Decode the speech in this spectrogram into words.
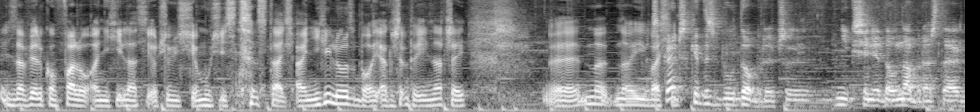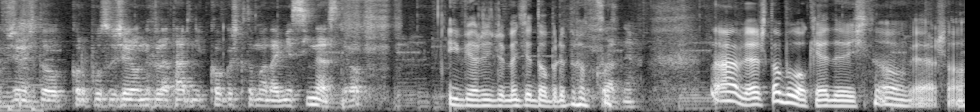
I za wielką falą anihilacji oczywiście musi st- stać Anihilus, bo jak żeby inaczej. E, No, no i właśnie. Ciekawe, czy kiedyś był dobry, czy nikt się nie dał nabrać, tak jak wziąć do Korpusu Zielonych Latarni kogoś, kto ma na imię Sinestro. I wierzyć, że będzie dobry, prawda? Dokładnie. No wiesz, to było kiedyś, no wiesz, no.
